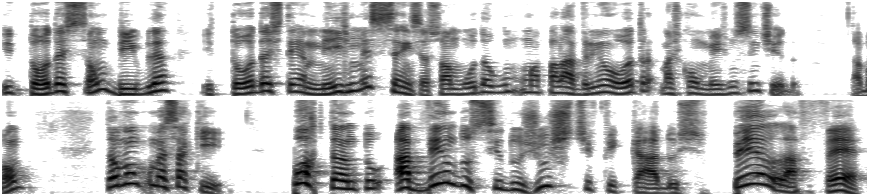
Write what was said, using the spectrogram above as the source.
E todas são Bíblia e todas têm a mesma essência, só muda alguma palavrinha ou outra, mas com o mesmo sentido, tá bom? Então vamos começar aqui. Portanto, havendo sido justificados pela fé,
